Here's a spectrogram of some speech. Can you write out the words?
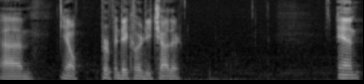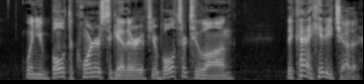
um, you know, perpendicular to each other. And when you bolt the corners together, if your bolts are too long, they kind of hit each other.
